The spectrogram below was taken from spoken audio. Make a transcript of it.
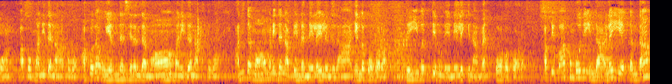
போகணும். அப்போ மனிதன் ஆகுவோம் அப்போ தான் உயர்ந்த சிறந்த மாமனிதன் ஆகுவோம் அந்த மாமனிதன் அப்படின்ற நிலையிலேருந்து தான் எங்கே போக போகிறோம் தெய்வத்தினுடைய நிலைக்கு நாம் போக போகிறோம் அப்படி பார்க்கும்போது இந்த அலை இயக்கம்தான்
